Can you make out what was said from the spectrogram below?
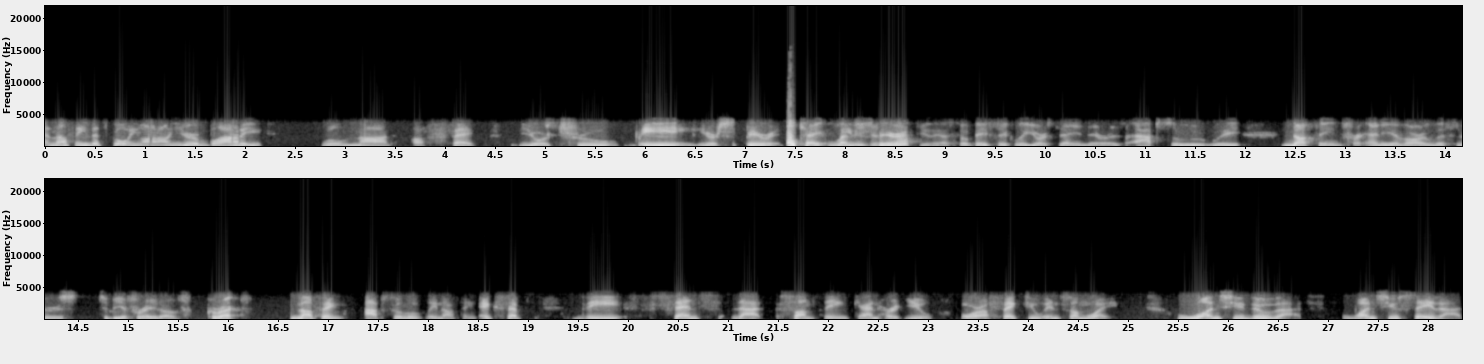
And nothing that's going on on your body will not affect your true being, your spirit. Okay, let your me just spirit, stop you there. So basically, you're saying there is absolutely nothing for any of our listeners to be afraid of, correct? Nothing, absolutely nothing, except the sense that something can hurt you or affect you in some way. Once you do that, once you say that,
